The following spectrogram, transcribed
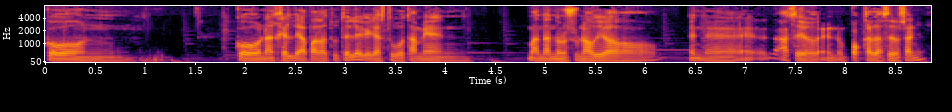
con, con Ángel de Apaga tu Tele, que ya estuvo también mandándonos un audio en, eh, hace, en un podcast de hace dos años.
